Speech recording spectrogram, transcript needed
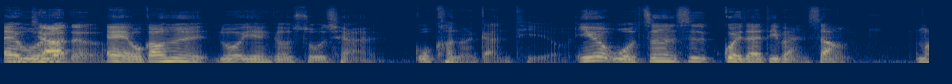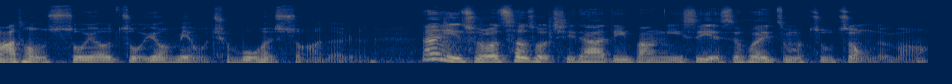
哎、欸，我哎、欸，我告诉你，如果严格说起来，我可能敢贴哦，因为我真的是跪在地板上，马桶所有左右面我全部会刷的人。那你除了厕所其他地方，你是也是会这么注重的吗？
